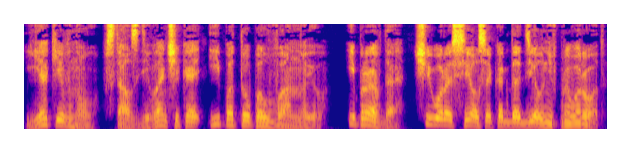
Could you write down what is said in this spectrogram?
Я кивнул, встал с диванчика и потопал в ванную. И правда, чего расселся, когда дел не в проворот?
